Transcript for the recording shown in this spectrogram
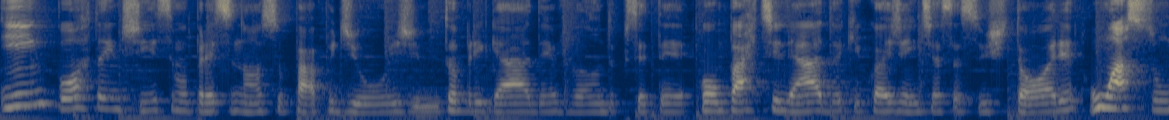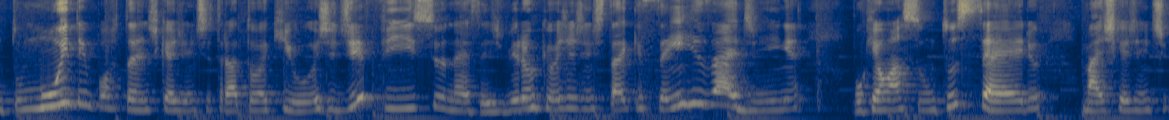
importantíssimo para esse nosso papo de hoje. Muito obrigada, Evandro, por você ter compartilhado aqui com a gente essa sua história. Um assunto muito importante que a gente tratou aqui hoje, difícil, né? Vocês viram que hoje a gente está aqui sem risadinha, porque é um assunto sério, mas que a gente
